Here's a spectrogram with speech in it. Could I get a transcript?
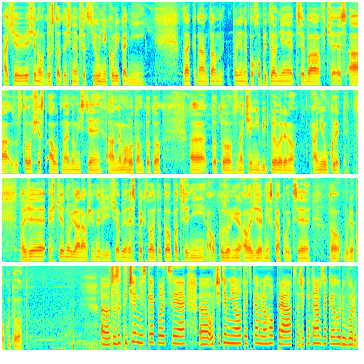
ať je vyvěšeno v dostatečném předstihu několika dní tak nám tam úplně nepochopitelně třeba v ČSA zůstalo šest aut na jednom místě a nemohlo tam toto toto značení být provedeno ani uklid. Takže ještě jednou žádám všechny řidiče, aby respektovali toto opatření a upozorňuji ale, že městská policie to bude pokutovat. E, co se týče městské policie, e, určitě mělo teďka mnoho práce. Řekněte nám, z jakého důvodu.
